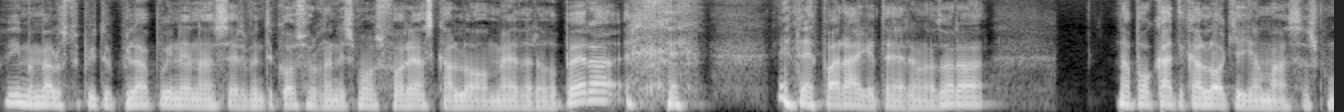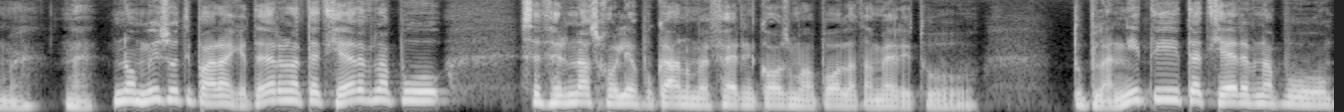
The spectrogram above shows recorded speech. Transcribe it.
είμαι μέλος του P2P Lab που είναι ένας ερευνητικός οργανισμός φορέας καλό με έδρα εδώ πέρα. ε, ναι, παράγεται έρευνα τώρα. Να πω κάτι καλό και για μας ας πούμε. Ναι. Νομίζω ότι παράγεται έρευνα, τέτοια έρευνα που σε θερινά σχολεία που κάνουμε φέρνει κόσμο από όλα τα μέρη του, του πλανήτη. Τέτοια έρευνα που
